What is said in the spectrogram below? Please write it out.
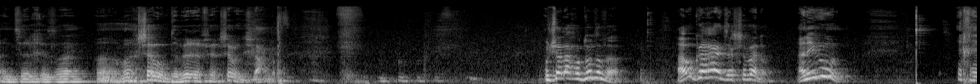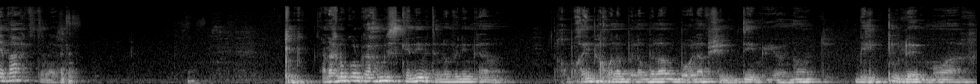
אני צריך עזרה. אה, מה עכשיו הוא מדבר יפה, עכשיו אני אשלח לו. הוא שלח אותו דבר. ההוא קרא את זה, עכשיו לא. הניגון. איך העברת את המסר? אנחנו כל כך מסכנים, אתם לא מבינים כמה. אנחנו חיים בכל העולם, בעולם, בעולם של דמיונות, בלבולי מוח,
